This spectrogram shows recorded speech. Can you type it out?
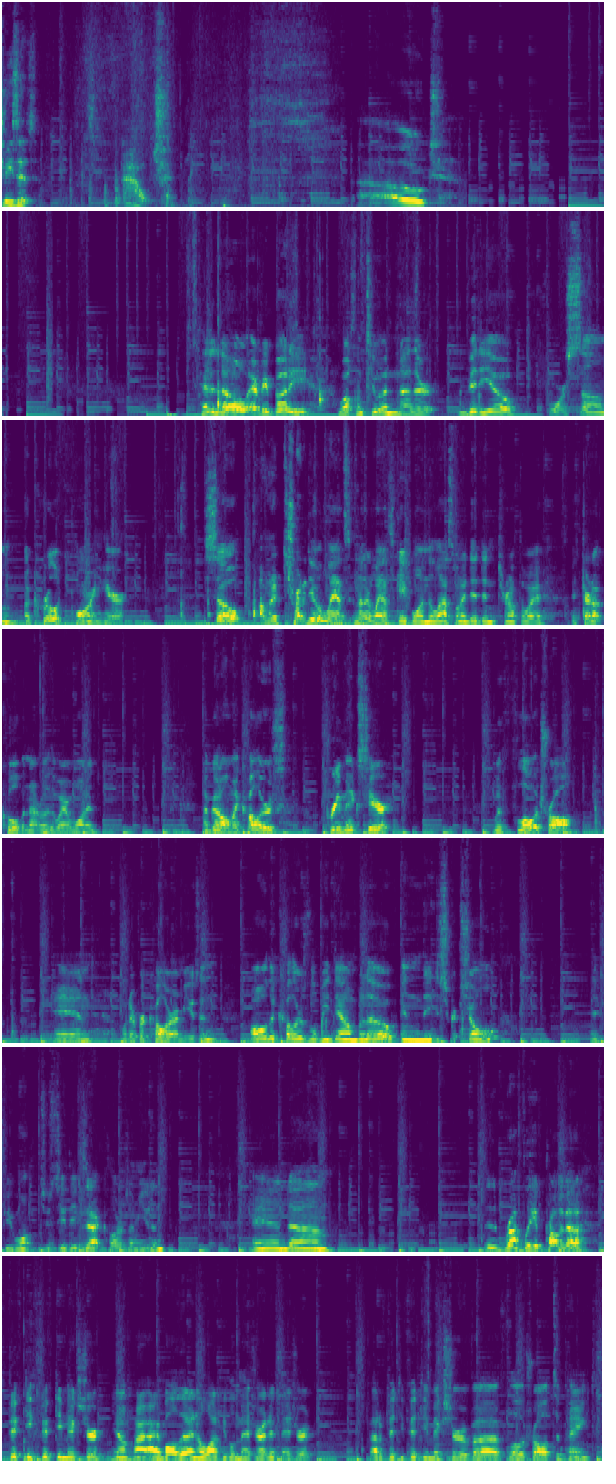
Jesus. Ouch. Ouch. Hello everybody. Welcome to another video for some acrylic pouring here. So I'm gonna try to do a lands another landscape one. The last one I did didn't turn out the way, it turned out cool, but not really the way I wanted. I've got all my colors pre-mixed here with Floetrol and whatever color I'm using. All the colors will be down below in the description if you want to see the exact colors I'm using. And um, roughly probably about a 50-50 mixture. You know, I eyeballed it. I know a lot of people measure. I didn't measure it. About a 50-50 mixture of uh, Floetrol to paint.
